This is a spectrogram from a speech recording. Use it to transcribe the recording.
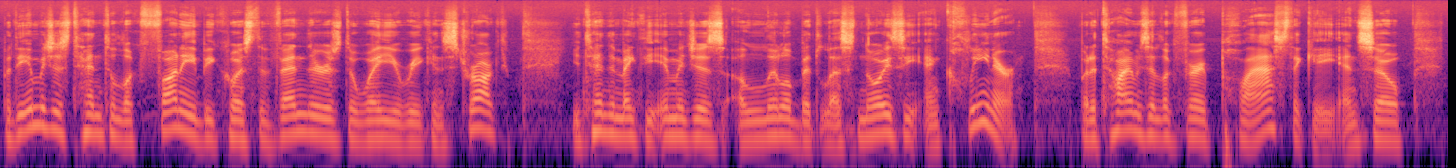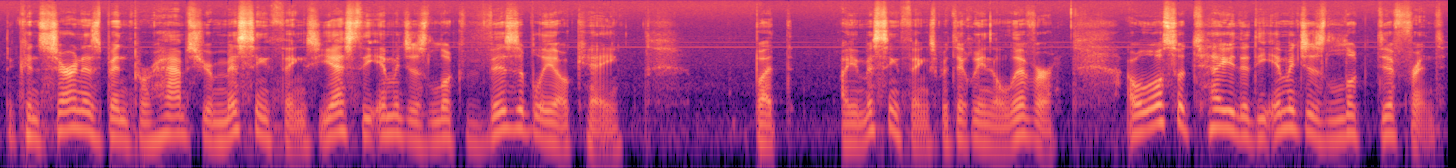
but the images tend to look funny because the vendors, the way you reconstruct, you tend to make the images a little bit less noisy and cleaner, but at times they look very plasticky. And so the concern has been perhaps you're missing things. Yes, the images look visibly okay, but are you missing things, particularly in the liver? I will also tell you that the images look different.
